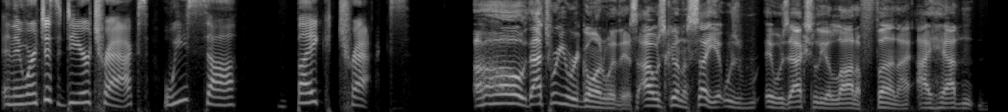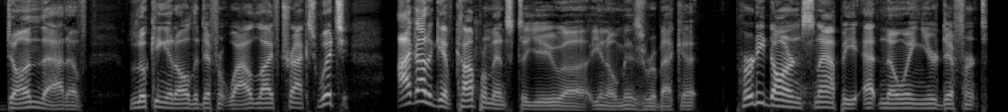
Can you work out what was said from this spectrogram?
and they weren't just deer tracks. We saw bike tracks. Oh, that's where you were going with this. I was going to say it was it was actually a lot of fun. I, I hadn't done that of looking at all the different wildlife tracks, which I got to give compliments to you, uh, you know, Ms. Rebecca. Pretty darn snappy at knowing your different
